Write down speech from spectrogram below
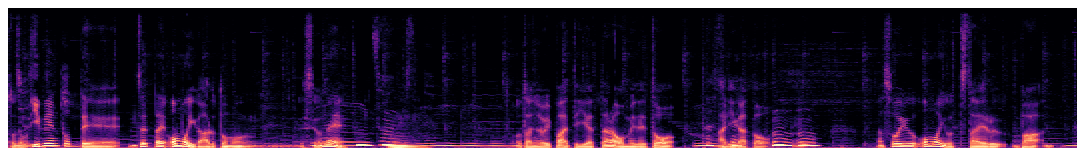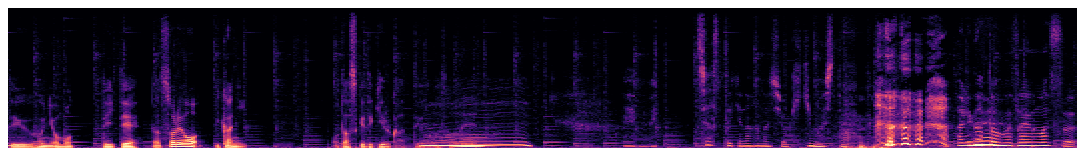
そうでもイベントって絶対思いがあると思うんですよね。そうですね、お誕生日パーティーやったらおめでとう、ありがとう、うんうん。そういう思いを伝える場っていうふうに思っていてそれをいかにお助けできるかっていうことですよね。ちゃ素敵な話を聞きました。ありがとうございます、ね、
